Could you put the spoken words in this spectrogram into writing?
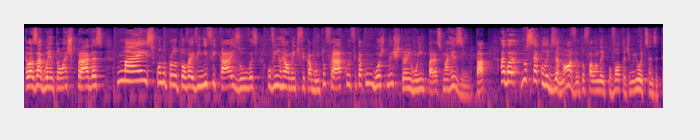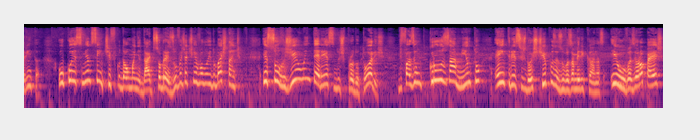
elas aguentam as pragas, mas quando o produtor vai vinificar as uvas, o vinho realmente fica muito fraco e fica com um gosto meio estranho, ruim, parece uma resina, tá? Agora, no século XIX, eu estou falando aí por volta de 1830, o conhecimento científico da humanidade sobre as uvas já tinha evoluído bastante. E surgiu o interesse dos produtores de fazer um cruzamento entre esses dois tipos, as uvas americanas e uvas europeias,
